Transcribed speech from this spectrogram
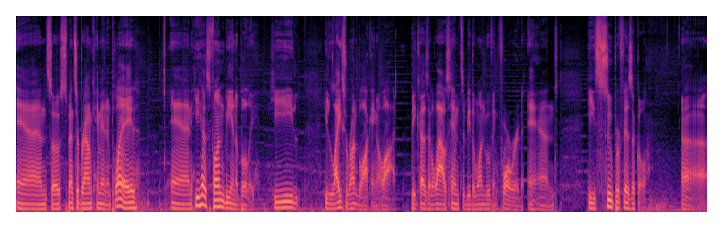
And so Spencer Brown came in and played. And he has fun being a bully. He he likes run blocking a lot because it allows him to be the one moving forward. And he's super physical. Uh,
